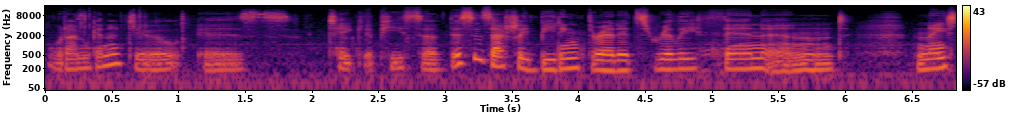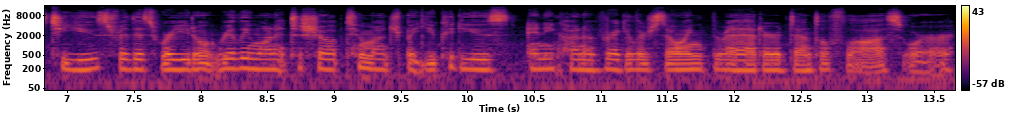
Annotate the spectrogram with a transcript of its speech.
What I'm going to do is take a piece of, this is actually beading thread. It's really thin and nice to use for this where you don't really want it to show up too much, but you could use any kind of regular sewing thread or dental floss or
